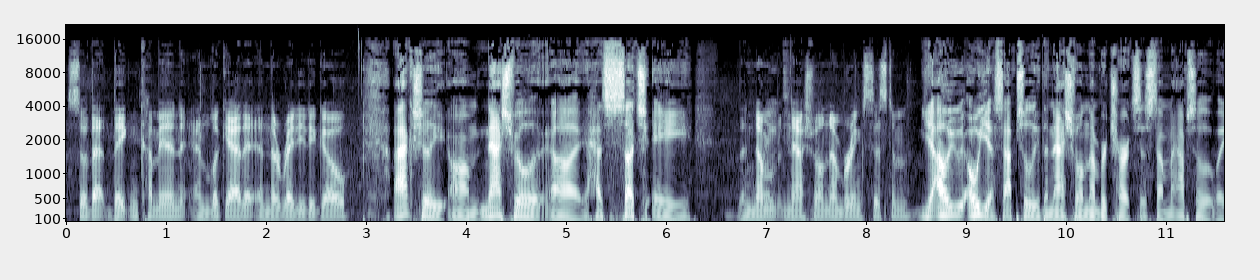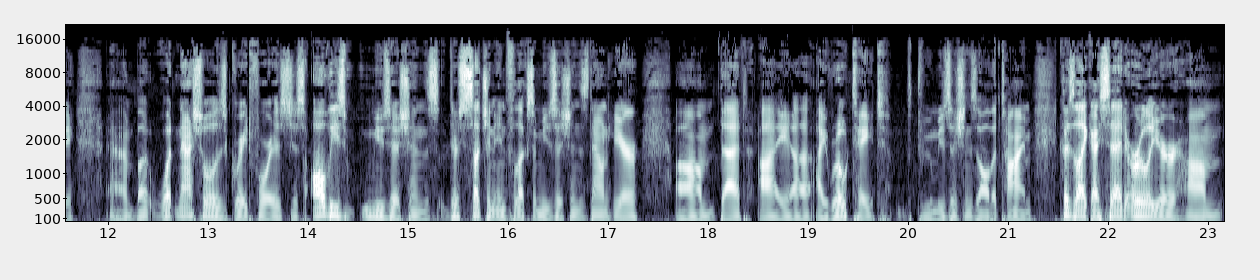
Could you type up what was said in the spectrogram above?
so that they can come in and look at it and they're ready to go? actually um nashville uh has such a The num- Nashville numbering system. Yeah. Oh, oh, yes, absolutely. The Nashville number chart system, absolutely. Um, but what Nashville is great for is just all these musicians. There's such an influx of musicians down here um, that I uh, I rotate through musicians all the time. Because, like I said earlier, um,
